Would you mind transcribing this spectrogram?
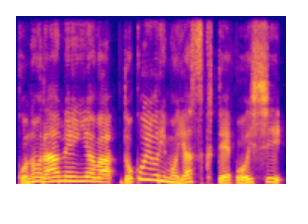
このラーメン屋はどこよりも安くて美味しい。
